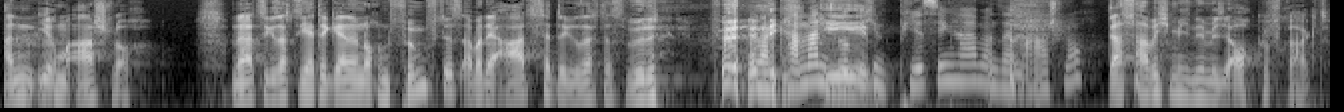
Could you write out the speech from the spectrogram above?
an ihrem Arschloch. Und dann hat sie gesagt, sie hätte gerne noch ein fünftes, aber der Arzt hätte gesagt, das würde, würde Aber nicht kann man gehen. wirklich ein Piercing haben an seinem Arschloch? Das habe ich mich nämlich auch gefragt.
